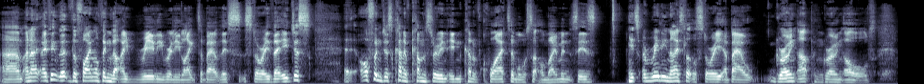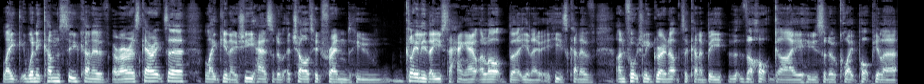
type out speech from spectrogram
Um, and I, I think that the final thing that I really, really liked about this story that it just uh, often just kind of comes through in, in kind of quieter, more subtle moments is it's a really nice little story about growing up and growing old. Like when it comes to kind of Urara's character, like, you know, she has sort of a childhood friend who clearly they used to hang out a lot, but, you know, he's kind of unfortunately grown up to kind of be the, hot guy who's sort of quite popular.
